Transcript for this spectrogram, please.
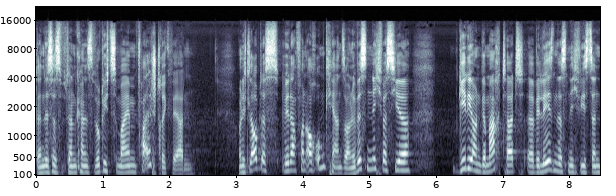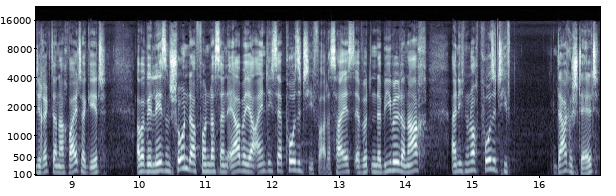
dann, ist es, dann kann es wirklich zu meinem Fallstrick werden. Und ich glaube, dass wir davon auch umkehren sollen. Wir wissen nicht, was hier Gideon gemacht hat. Äh, wir lesen das nicht, wie es dann direkt danach weitergeht. Aber wir lesen schon davon, dass sein Erbe ja eigentlich sehr positiv war. Das heißt, er wird in der Bibel danach eigentlich nur noch positiv dargestellt.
